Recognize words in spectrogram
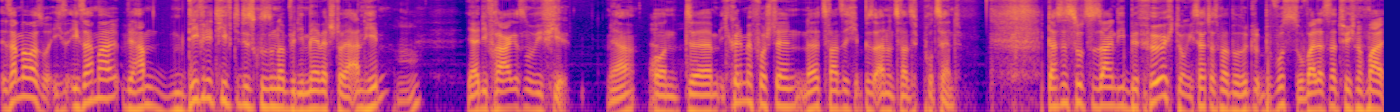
sagen wir mal so, ich, ich sag mal, wir haben definitiv die Diskussion, ob wir die Mehrwertsteuer anheben. Mhm. Ja, die Frage ist nur, wie viel. Ja, Ja. und ähm, ich könnte mir vorstellen, ne, 20 bis 21 Prozent. Das ist sozusagen die Befürchtung, ich sage das mal be bewusst so, weil das natürlich nochmal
